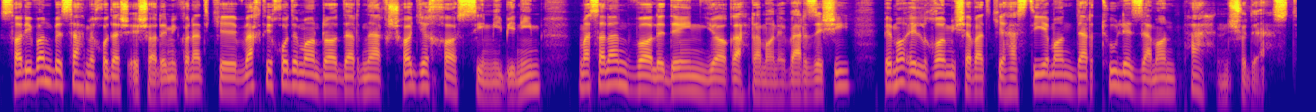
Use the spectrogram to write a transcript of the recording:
سالیوان به سهم خودش اشاره می کند که وقتی خودمان را در نقشهای خاصی می بینیم، مثلا والدین یا قهرمان ورزشی، به ما القا می شود که هستیمان در طول زمان پهن شده است.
